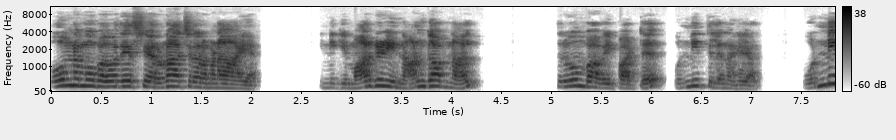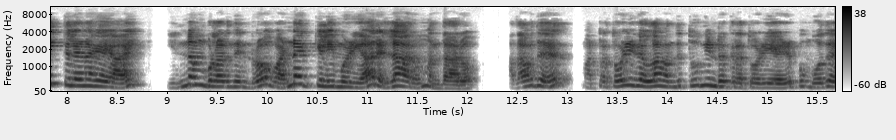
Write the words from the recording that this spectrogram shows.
ஓம் நமோ பகவதே ஸ்ரீ அருணாச்சல ரமணாய இன்னைக்கு மார்கழி நான்காம் நாள் திருவம்பாவை பாட்டு ஒன்னி திலநகையால் ஒன்னி திலநகையாய் இன்னம் புலர்ந்தின்றோ வண்ண கிளிமொழியார் எல்லாரும் வந்தாரோ. அதாவது மற்ற தோழிகள்லாம் வந்து தூங்கிட்டு இருக்கிற தோழியை எழுப்பும் போது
